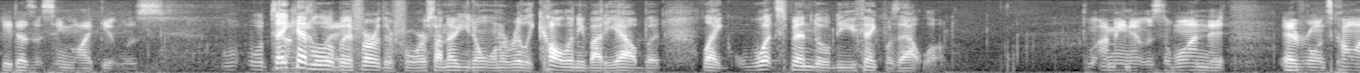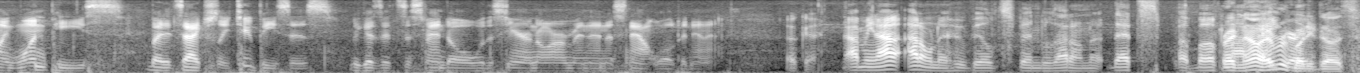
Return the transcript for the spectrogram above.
it doesn't seem like it was. we'll take it a little way. bit further for us. I know you don't want to really call anybody out, but like, what spindle do you think was outlawed? I mean, it was the one that everyone's calling one piece, but it's actually two pieces because it's a spindle with a steering arm and then a snout welded in it. Okay. I mean, I, I don't know who builds spindles. I don't know. That's above Right my now, pay everybody grade. does.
